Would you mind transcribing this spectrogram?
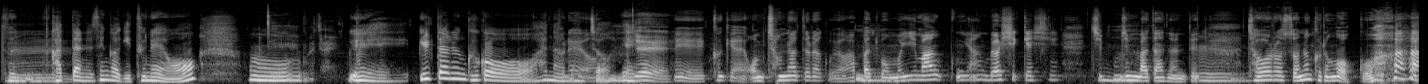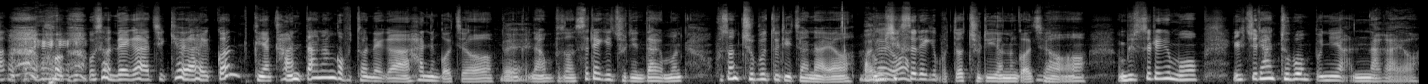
같은 음. 같다는 생각이 드네요. 어, 맞아요. 예, 일단은 그거 하나 그래요. 먼저. 네. 예. 예, 그게 엄청나더라고요. 아파트 보면 이만 그냥 몇십 개씩 집집마다 하는데 음. 저로서는 그런 거 없고 우선 내가 지켜야 할 건 그냥 간단한 것부터 내가 하는 거죠. 네. 그냥 우선 쓰레기 줄인다 그러면 우선 주부들이잖아요. 맞아요. 음식 쓰레기부터 줄이는 거죠. 음식 쓰레기 뭐 일주일에 한 두 번뿐이 안 나가요.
